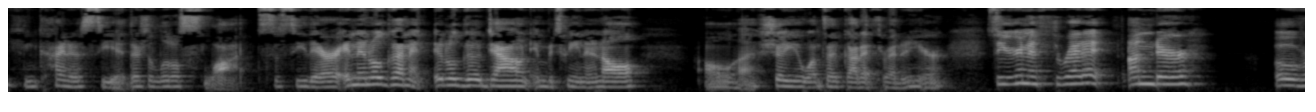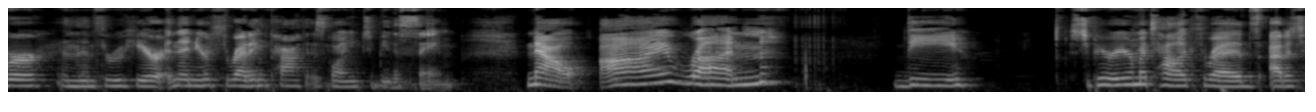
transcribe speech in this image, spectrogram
you can kind of see it. There's a little slot. So see there, and it'll gonna it'll go down in between, and I'll I'll uh, show you once I've got it threaded here. So you're gonna thread it under, over, and then through here, and then your threading path is going to be the same. Now I run the Superior Metallic threads at a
